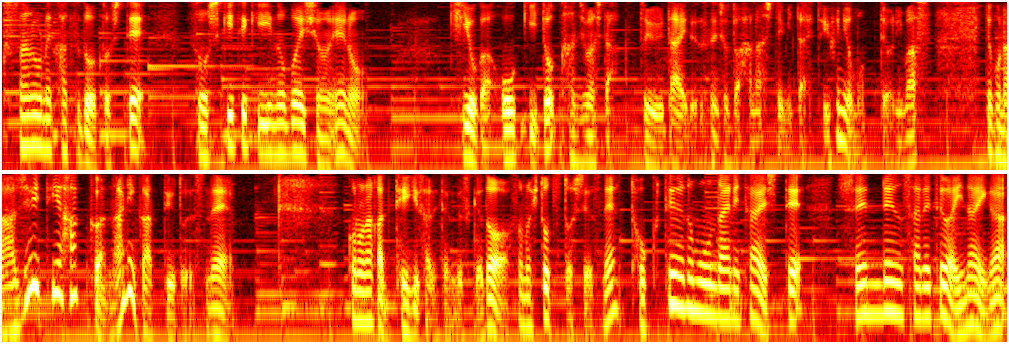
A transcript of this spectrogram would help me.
草の根活動として組織的イノベーションへの寄与が大きいと感じましたという題でですね、ちょっと話してみたいというふうに思っております。で、このアジリティハックは何かっていうとですね、この中で定義されてるんですけど、その一つとしてですね、特定の問題に対して洗練されてはいないが、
